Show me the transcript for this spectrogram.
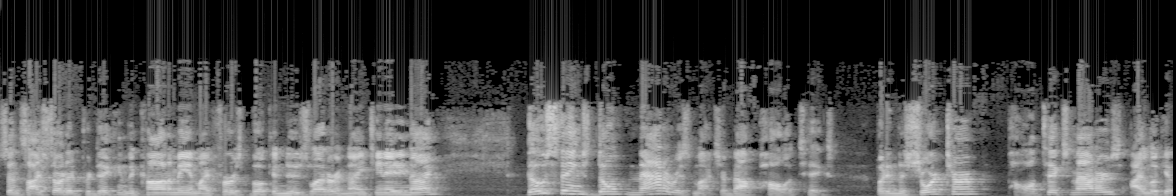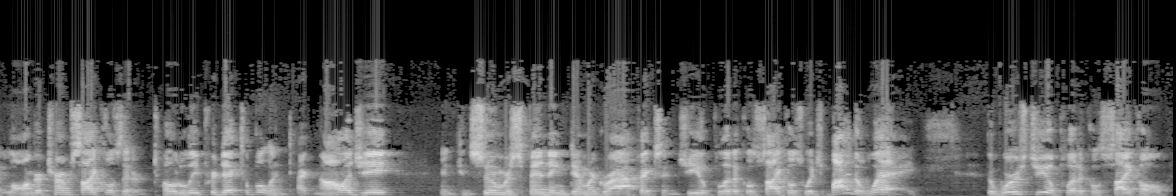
since I started predicting the economy in my first book and newsletter in 1989. Those things don't matter as much about politics, but in the short term, politics matters. I look at longer term cycles that are totally predictable in technology, in consumer spending, demographics, and geopolitical cycles, which, by the way, the worst geopolitical cycle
